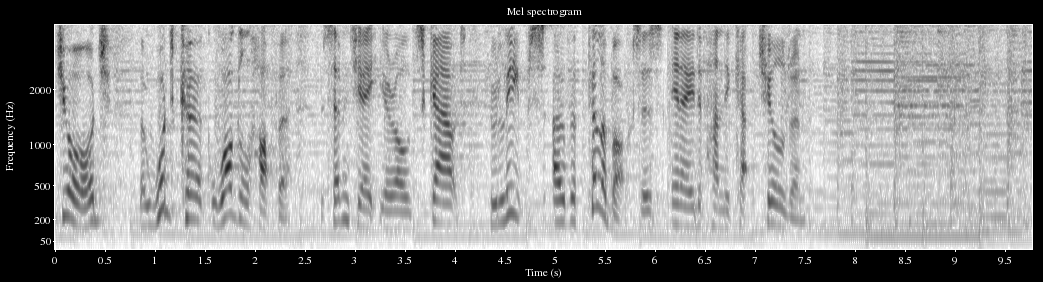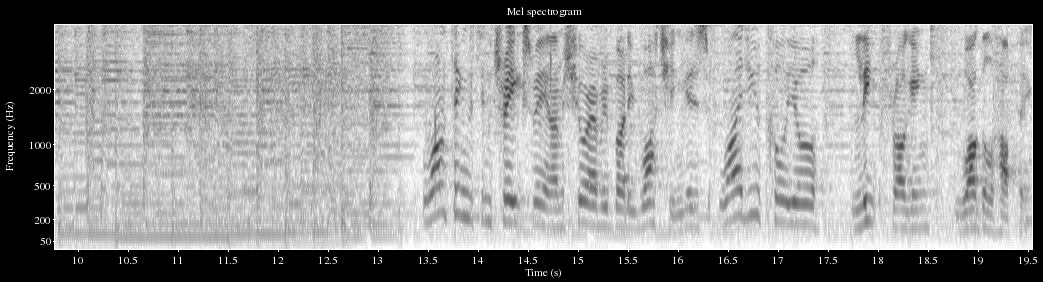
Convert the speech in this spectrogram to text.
George, the Woodkirk Woggle Hopper, the 78 year old scout who leaps over pillar boxes in aid of handicapped children. One thing that intrigues me, and I'm sure everybody watching, is why do you call your leapfrogging woggle hopping?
